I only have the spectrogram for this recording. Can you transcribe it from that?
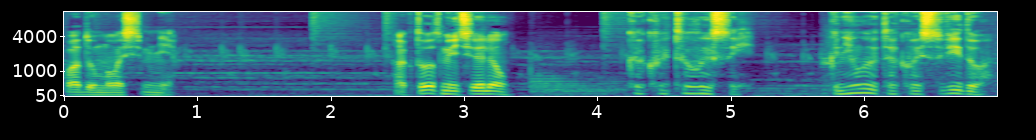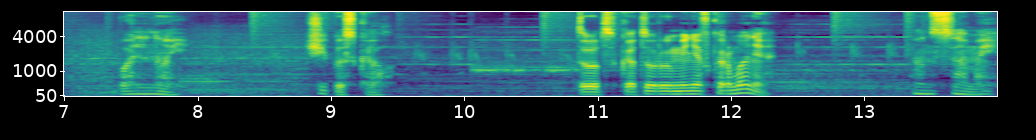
подумалось мне. А кто отметелил? Какой-то лысый. Гнилой такой с виду. Больной. Чип искал. Тот, который у меня в кармане? Он самый.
